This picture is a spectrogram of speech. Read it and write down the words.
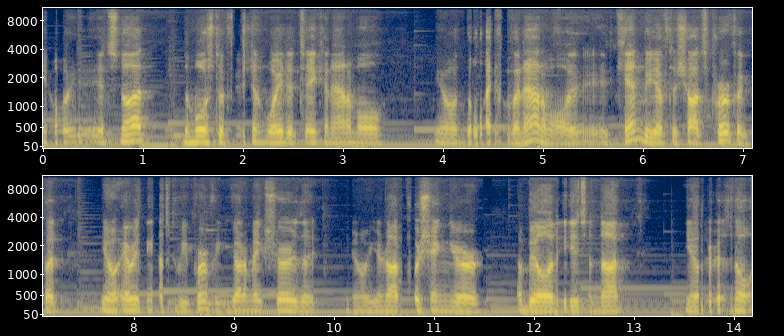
you know, it's not the most efficient way to take an animal, you know, the life of an animal. It, can be if the shot's perfect, but you know, everything has to be perfect. You got to make sure that you know you're not pushing your abilities and not, you know, there is no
